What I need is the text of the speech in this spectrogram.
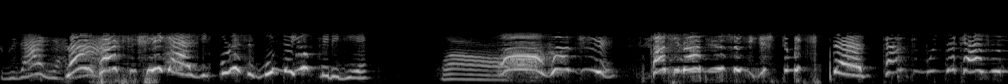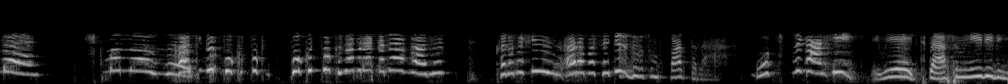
güzel ya. Lan kaç kişiye geldik? Burası burada yok belediye. Wow. Aa Kanki. Kanki ne yapıyorsun? Üstüme çıktın. Kanki burada kaldım ben. Çıkmam lazım. Kanki dur fokus fokus. Fokus fokus. Abra kadar kaldım. Karabaşı'nın arabası değil dursun patlara. O çıktı Evet ben sana ne dedim?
